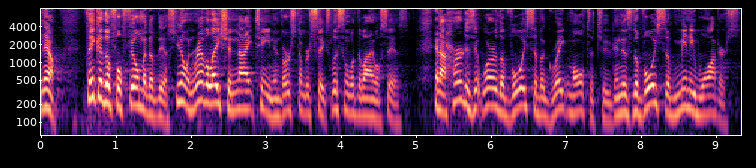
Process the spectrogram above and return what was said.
Now, think of the fulfillment of this. You know, in Revelation 19, in verse number 6, listen to what the Bible says. And I heard, as it were, the voice of a great multitude, and as the voice of many waters,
